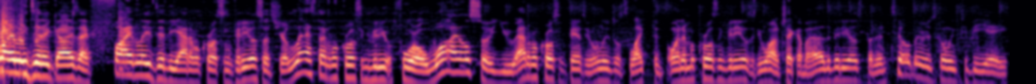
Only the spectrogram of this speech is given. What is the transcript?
Finally did it, guys. I finally did the Animal Crossing video, so it's your last Animal Crossing video for a while. So you Animal Crossing fans who only just like the Animal Crossing videos, if you want to check out my other videos, but until there is going to be a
